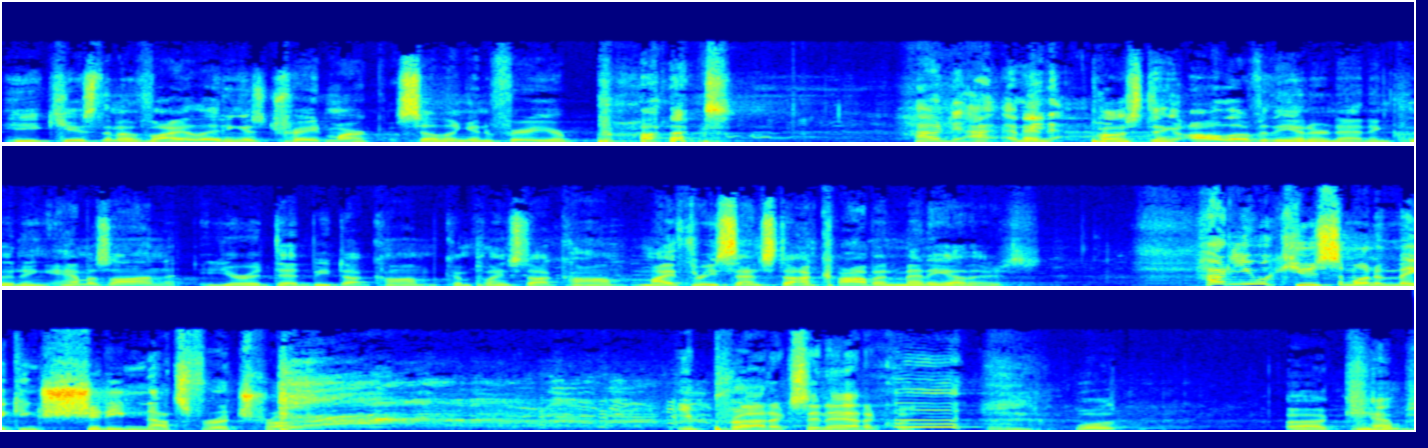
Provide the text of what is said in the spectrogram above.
He accused them of violating his trademark, selling inferior products, How do I, I mean? and posting all over the internet, including Amazon, you'readeadbeat.com, complaints.com, my3cents.com, and many others. How do you accuse someone of making shitty nuts for a truck? Your product's inadequate. Well, uh, Kemp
